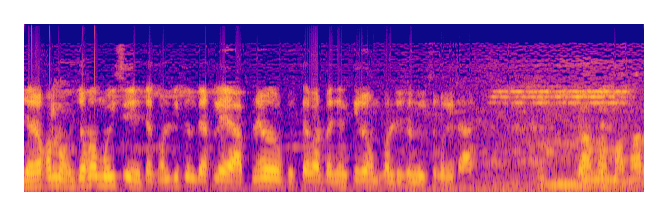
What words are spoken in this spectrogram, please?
যেরকম যখন হয়েছে এটা কন্ডিশন দেখলে আপনিও বুঝতে পারবেন যে কীরকম কন্ডিশন হয়েছে তো আমার মামার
